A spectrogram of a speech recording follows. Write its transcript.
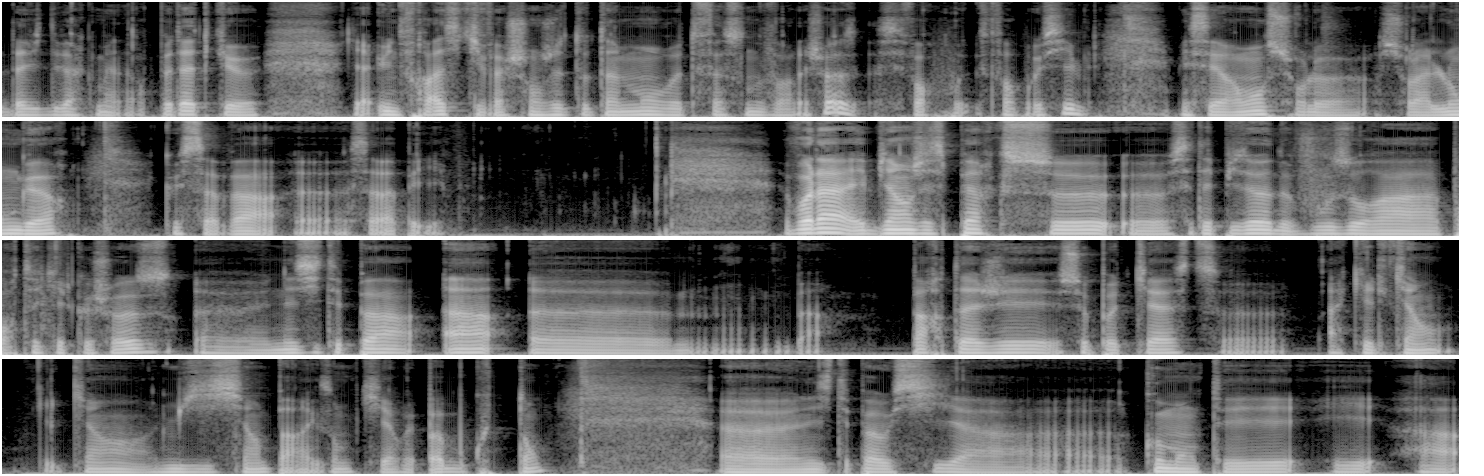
David Berkman. Alors peut-être qu'il y a une phrase qui va changer totalement votre façon de voir les choses, c'est fort, possible, mais c'est vraiment sur, le, sur la longueur que ça va, ça va payer. Voilà, et eh bien j'espère que euh, cet épisode vous aura apporté quelque chose. Euh, n'hésitez pas à euh, bah, partager ce podcast à quelqu'un, quelqu'un, un musicien par exemple, qui n'aurait pas beaucoup de temps. N'hésitez pas aussi à commenter et à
